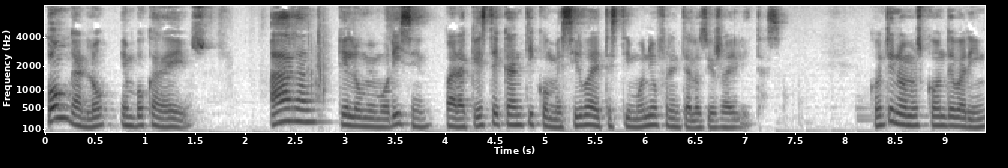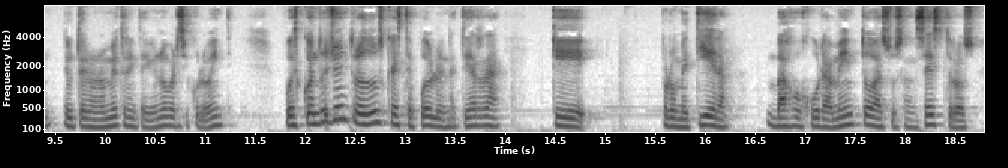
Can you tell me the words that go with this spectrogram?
Pónganlo en boca de ellos, hagan que lo memoricen para que este cántico me sirva de testimonio frente a los israelitas. Continuamos con Devarim, Deuteronomio 31, versículo 20. Pues cuando yo introduzca a este pueblo en la tierra que prometiera bajo juramento a sus ancestros,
